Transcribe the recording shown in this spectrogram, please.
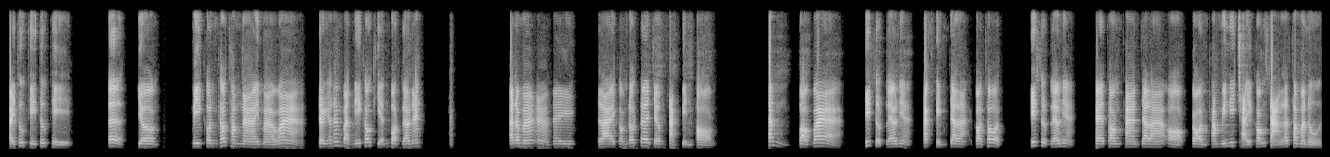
ไปทุกทีทุกที เออโยม มีคนเขาทำนายมาว่า จนกระทั่งบัดนี้เขาเขียนบทแล้วนะอาตมาอ่านใน ลน์ของดรเจิมศักดิ์ปิ่นทอง ท่านบอกว่าที่สุดแล้วเนี่ย ทักษิณจะละขอโทษ ที่สุดแล้วเนี่ย แพทองทานจะลาออกก่อนคำวินิจฉัยของศาลรัฐธรรมนูญ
